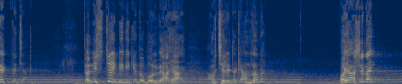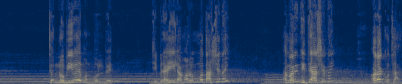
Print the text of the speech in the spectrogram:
দেখতে চায়। তো নিশ্চয়ই বিবিকে তো বলবে, হায় হায়, আমার ছেলেটাকে আনলা না? ওয়া আসে নাই। তো নবীও এমন বলবে জিব্রাহিল আমার উম্মত আসে নাই, আমার নিতে আসে নাই, ওরা কোথায়?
